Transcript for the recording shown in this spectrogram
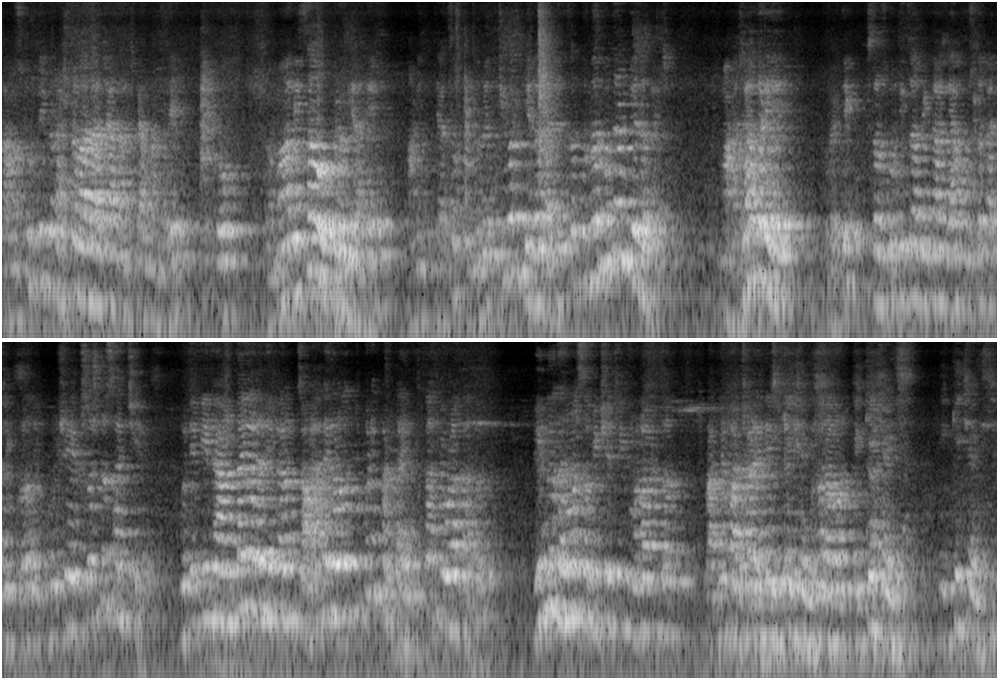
सांस्कृतिक राष्ट्रवादाच्या राजकारणामध्ये तो कमालीचा उपयोगी आहे. आणि त्याचं पुनरुज्जीवन केलं पाहिजे त्याचं पुनर्मुद्रण केलं पाहिजे. माझ्याकडे वैदिक संस्कृतीचा विकास या पुस्तकाची प्रत एकोणीशे एकसष्ट सालची आहे. म्हणजे ती इथे आणता येईल नाही कारण चाळा काही तुकडे पडतायत इतका पिवळा कागद हिंदू धर्म समीक्षेची मला वाटतं प्राध्यापक पुनरावृत्ती एक्केचाळीस. एक्केचाळीस.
